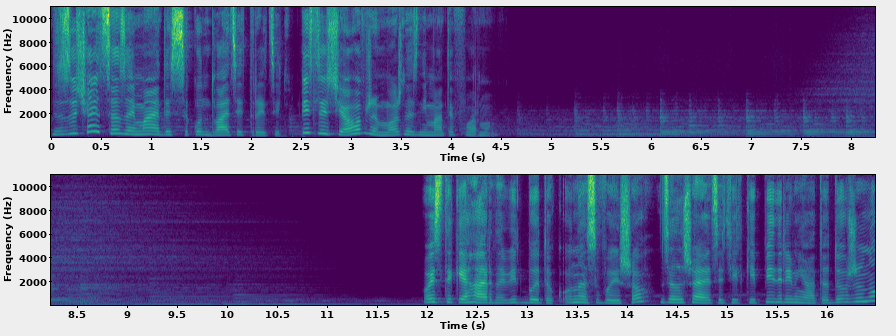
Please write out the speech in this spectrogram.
Зазвичай це займає десь секунд 20-30, після чого вже можна знімати форму. Ось такий гарний відбиток у нас вийшов. Залишається тільки підрівняти довжину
